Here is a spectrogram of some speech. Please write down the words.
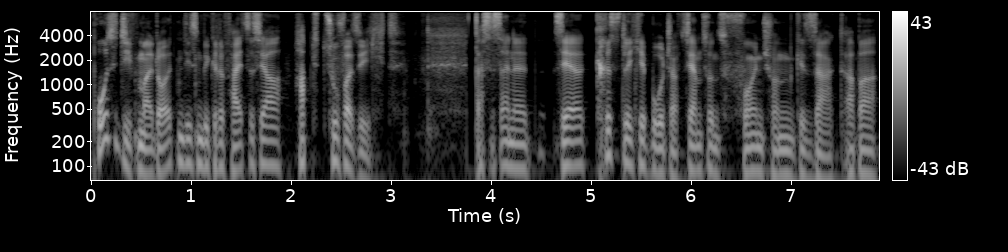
positiv mal deuten, diesen Begriff heißt es ja, habt Zuversicht. Das ist eine sehr christliche Botschaft. Sie haben es uns vorhin schon gesagt. Aber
